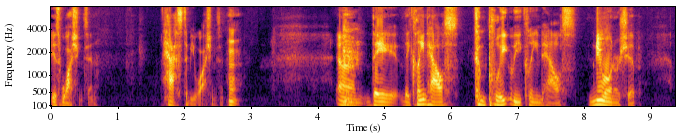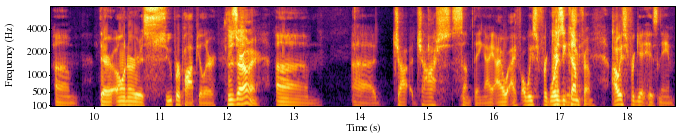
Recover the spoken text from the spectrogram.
is Washington. Has to be Washington. Um, they they cleaned house, completely cleaned house, new ownership. Um, their owner is super popular. Who's their owner? Um, uh, jo- Josh something. I, I I've always forget. Where's he come name. from? I always forget his name.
